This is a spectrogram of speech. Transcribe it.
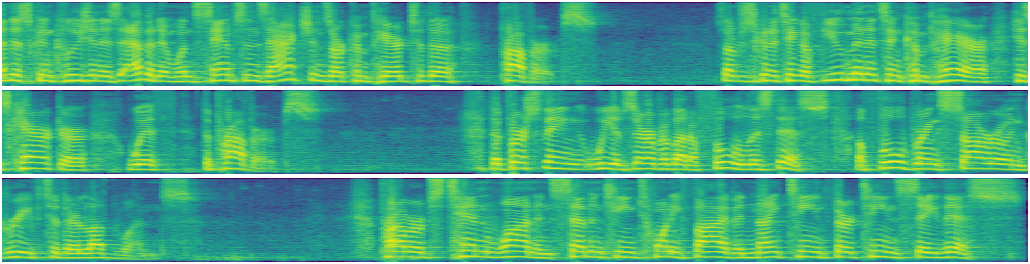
And this conclusion is evident when Samson's actions are compared to the Proverbs. So I'm just going to take a few minutes and compare his character with the Proverbs. The first thing we observe about a fool is this a fool brings sorrow and grief to their loved ones. Proverbs 10:1 and 17:25 and 19:13 say this.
